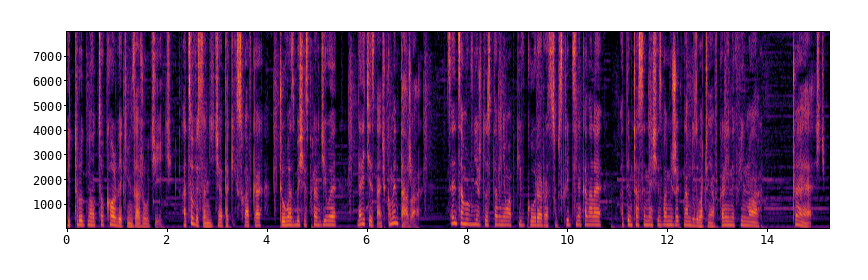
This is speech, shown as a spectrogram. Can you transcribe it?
i trudno cokolwiek im zarzucić. A co wy sądzicie o takich słuchawkach? Czy u was by się sprawdziły? Dajcie znać w komentarzach. Zachęcam również do stawienia łapki w górę oraz subskrypcji na kanale, a tymczasem ja się z wami żegnam. Do zobaczenia w kolejnych filmach. Cześć!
